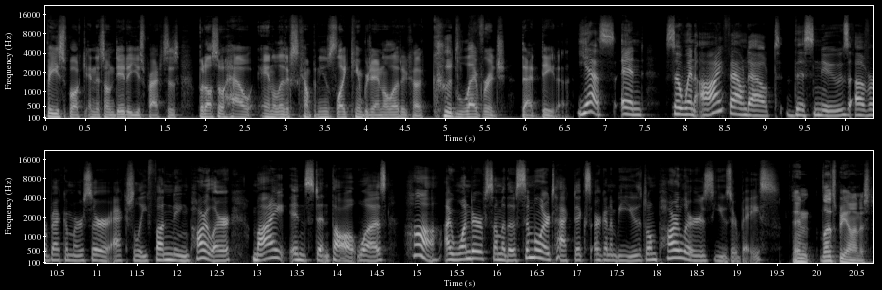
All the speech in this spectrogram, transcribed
Facebook and its own data use practices, but also how analytics companies like Cambridge Analytica could leverage that data. Yes. And so when I found out this news of Rebecca Mercer actually funding Parler, my instant thought was, huh, I wonder if some of those similar tactics are going to be used on Parler's user base. And let's be honest,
